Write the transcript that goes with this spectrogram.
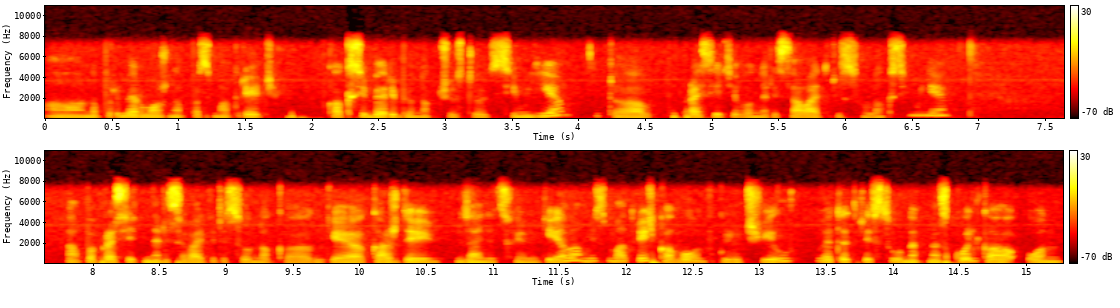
А, например, можно посмотреть, как себя ребенок чувствует в семье, попросить его нарисовать рисунок в семье, а, попросить нарисовать рисунок, э, где каждый занят своим делом, и смотреть, кого он включил в этот рисунок, насколько он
